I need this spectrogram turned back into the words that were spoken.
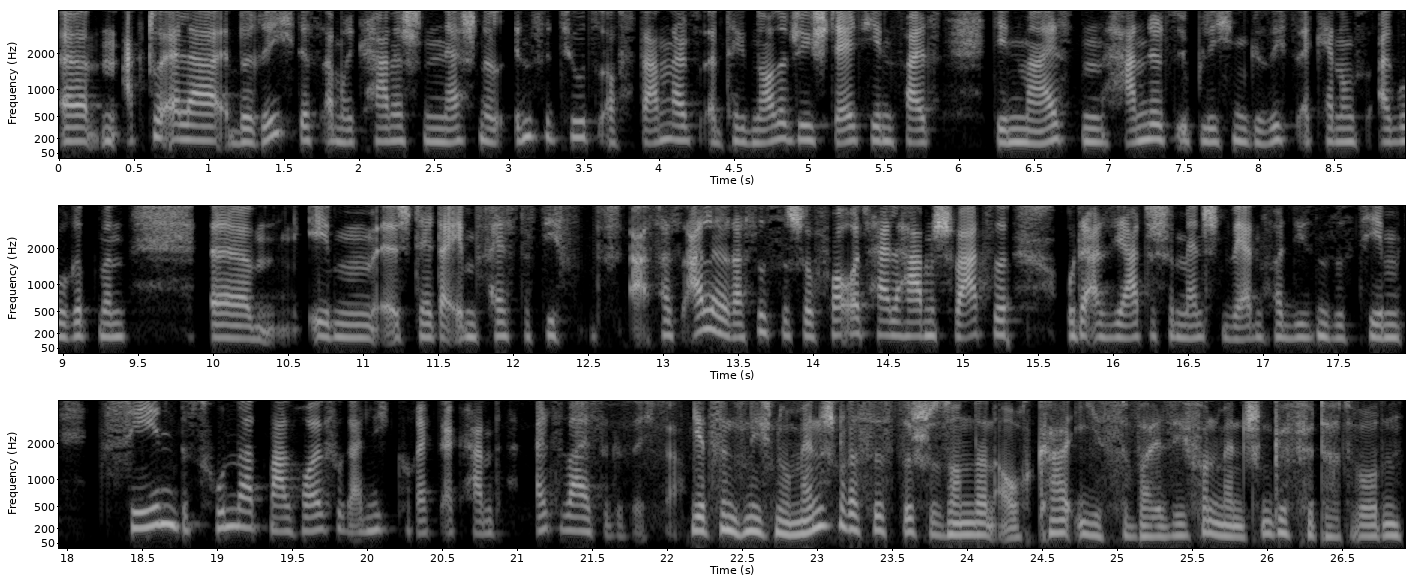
Äh, ein aktueller Bericht des amerikanischen National Institutes of Standards and Technology stellt jedenfalls den meisten handelsüblichen Gesichtserkennungsalgorithmen ähm, eben, äh, stellt da eben fest, dass die fast alle rassistische Vorurteile haben. Schwarze oder asiatische Menschen werden von diesen Systemen zehn bis hundertmal häufiger nicht korrekt erkannt als weiße Gesichter. Jetzt sind nicht nur Menschen rassistisch, sondern auch KIs, weil sie von Menschen gefüttert wurden.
